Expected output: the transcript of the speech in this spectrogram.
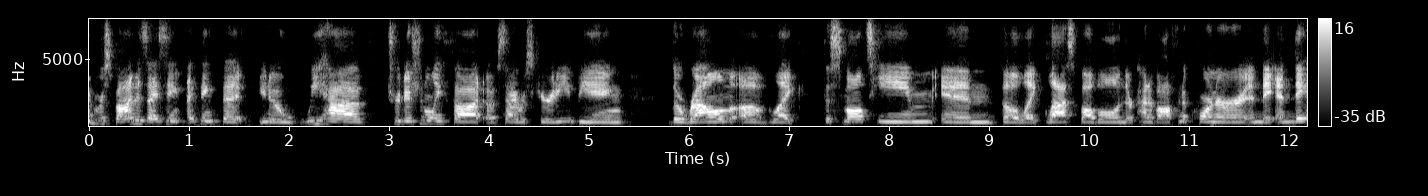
I'd respond is I think I think that you know we have traditionally thought of cybersecurity being the realm of like the small team in the like glass bubble and they're kind of off in a corner and they and they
